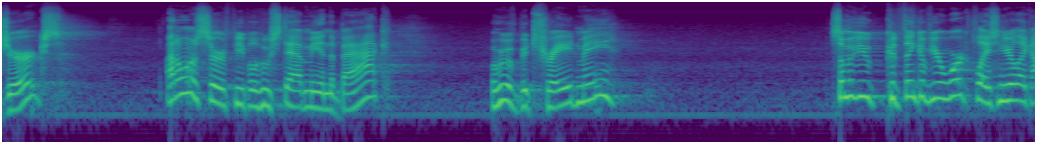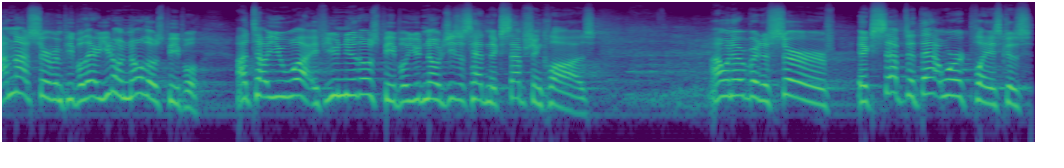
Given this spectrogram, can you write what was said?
jerks. I don't want to serve people who stab me in the back or who have betrayed me. Some of you could think of your workplace and you're like, I'm not serving people there. You don't know those people. I'll tell you what, if you knew those people, you'd know Jesus had an exception clause. I want everybody to serve except at that workplace because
